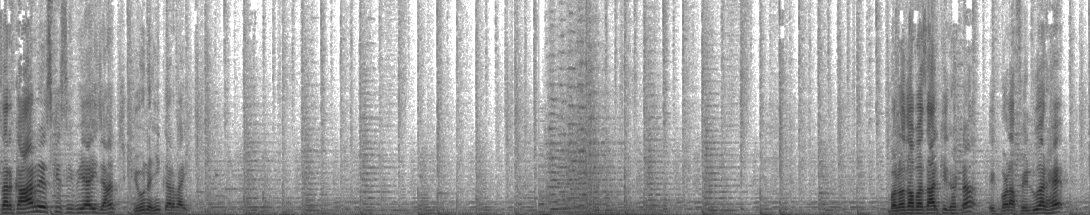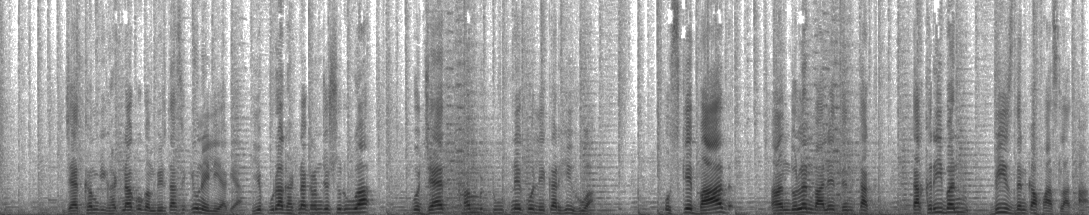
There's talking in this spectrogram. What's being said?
सरकार ने इसकी सीबीआई जाँच क्यों नहीं करवाई? बलौदा बाज़ार की घटना एक बड़ा फेलुअर है। जैतखम की घटना को गंभीरता से क्यों नहीं लिया गया? ये पूरा घटनाक्रम जो शुरू हुआ, वो जैतखम टूटने को लेकर ही हुआ। उसके बाद आंदोलन वाले दिन तक तकरीबन 20 दिन का फासला था।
